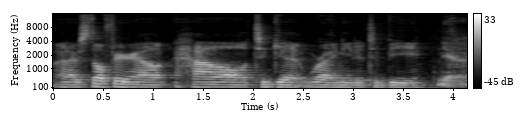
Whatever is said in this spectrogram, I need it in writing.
and I was still figuring out how to get where I needed to be Yeah.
